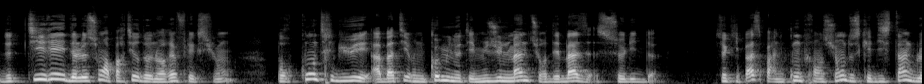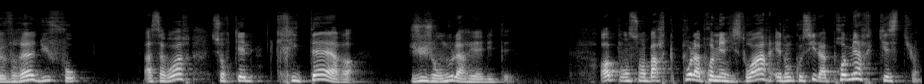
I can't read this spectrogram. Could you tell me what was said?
de tirer des leçons à partir de nos réflexions pour contribuer à bâtir une communauté musulmane sur des bases solides. Ce qui passe par une compréhension de ce qui distingue le vrai du faux, à savoir sur quels critères jugeons-nous la réalité. Hop, on s'embarque pour la première histoire et donc aussi la première question.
